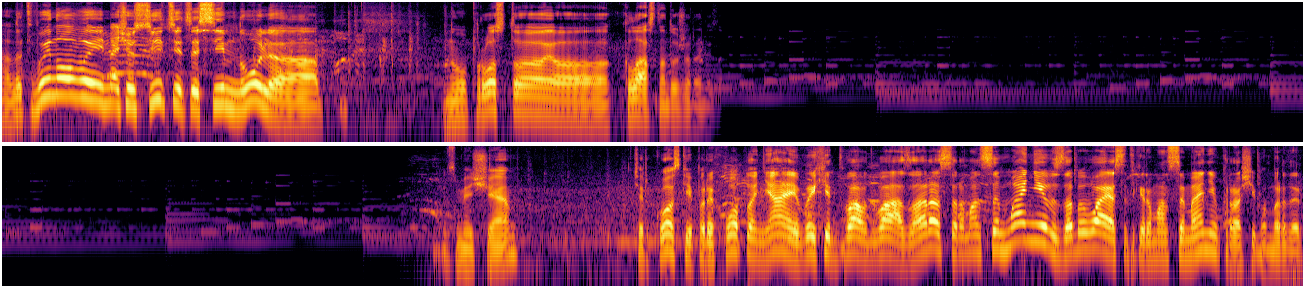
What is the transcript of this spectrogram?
Литвиновий м'яч у сітці, це 7-0. е, Ну просто е, класно дуже реалізовано. З м'ячем. Черковський перехоплення і вихід 2 в 2. Зараз Роман Семенів забиває все-таки Роман Семенів, кращий бомбардир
